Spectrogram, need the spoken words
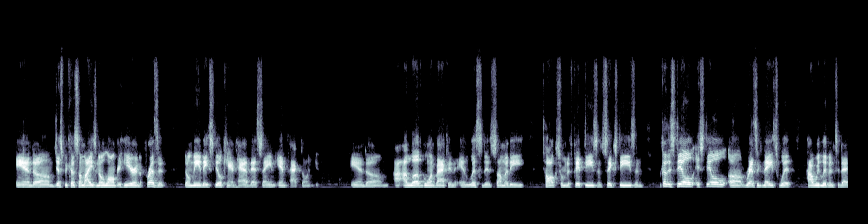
And um, just because somebody's no longer here in the present, don't mean they still can't have that same impact on you. And um, I, I, love going back and, and listening to some of the talks from the 50s and 60s, and because it still it still uh, resonates with how we're living today.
